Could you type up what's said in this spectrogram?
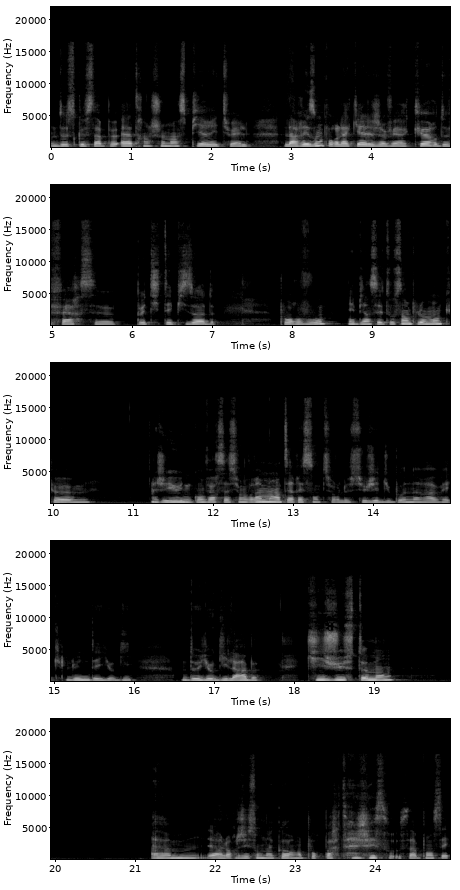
de ce que ça peut être un chemin spirituel. La raison pour laquelle j'avais à cœur de faire ce petit épisode pour vous, eh bien c'est tout simplement que j'ai eu une conversation vraiment intéressante sur le sujet du bonheur avec l'une des yogis de Yogi Lab qui justement euh, alors j'ai son accord hein, pour partager sa pensée,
